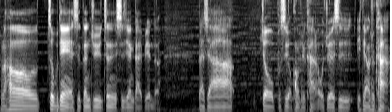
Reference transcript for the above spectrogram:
然后这部电影也是根据真实事件改编的，大家就不是有空去看了，我觉得是一定要去看。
